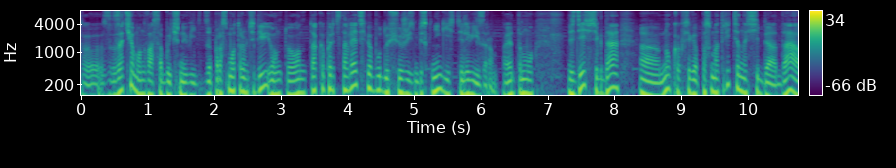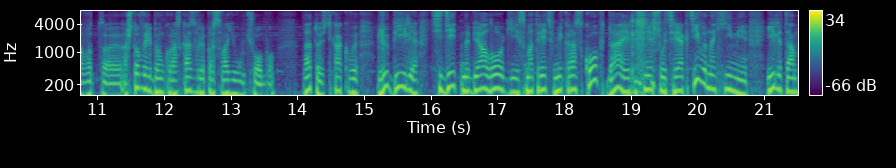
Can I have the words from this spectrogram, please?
э, зачем он вас обычно видит? За просмотром телевизора? Он, он так и представляет себе будущую жизнь без книги и с телевизором. Поэтому здесь всегда, э, ну, как всегда, посмотрите на себя, да, вот, э, а что вы ребенку рассказывали про свою учебу, да, то есть как вы любили сидеть на биологии, смотреть в микроскоп, да, или смешивать реактивы на химии, или там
